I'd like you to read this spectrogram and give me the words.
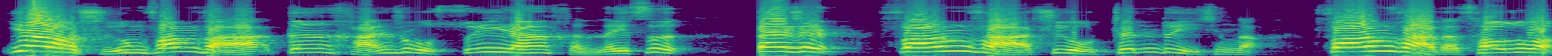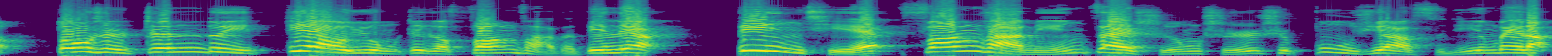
要使用方法，跟函数虽然很类似，但是方法是有针对性的。方法的操作都是针对调用这个方法的变量，并且方法名在使用时是不需要死记硬背的。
